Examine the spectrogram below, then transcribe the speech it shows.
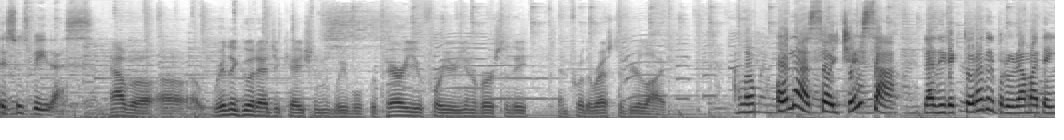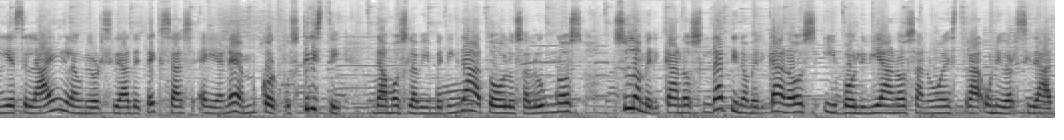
de sus vidas. Have a, a, really good education. We will prepare you for your university and for the rest of your life. Hola, soy Chelsea, la directora del programa de ESLI en la Universidad de Texas AM Corpus Christi. Damos la bienvenida a todos los alumnos sudamericanos, latinoamericanos y bolivianos a nuestra universidad.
